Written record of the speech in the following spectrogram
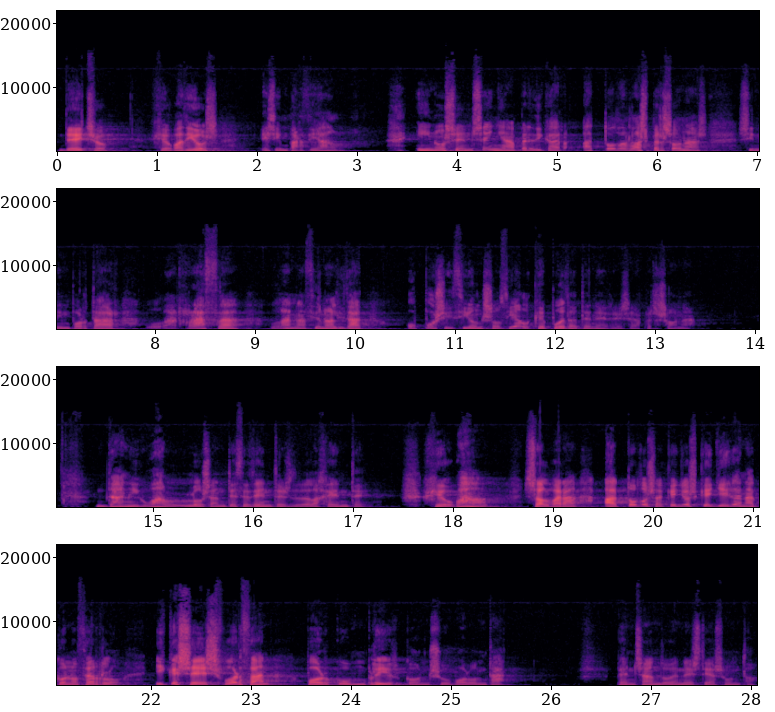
De hecho, Jehová Dios es imparcial y nos enseña a predicar a todas las personas, sin importar la raza, la nacionalidad o posición social que pueda tener esa persona. Dan igual los antecedentes de la gente. Jehová salvará a todos aquellos que llegan a conocerlo y que se esfuerzan por cumplir con su voluntad. Pensando en este asunto,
